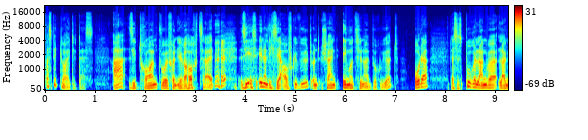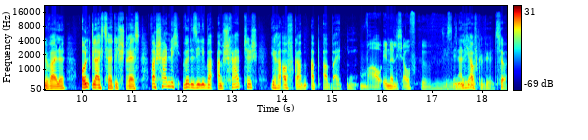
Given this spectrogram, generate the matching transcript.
Was bedeutet das? A, sie träumt wohl von ihrer Hochzeit. sie ist innerlich sehr aufgewühlt und scheint emotional berührt. Oder das ist pure Langeweile und gleichzeitig Stress. Wahrscheinlich würde sie lieber am Schreibtisch ihre Aufgaben abarbeiten. Wow, innerlich aufgewühlt. ist innerlich aufgewühlt. So.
